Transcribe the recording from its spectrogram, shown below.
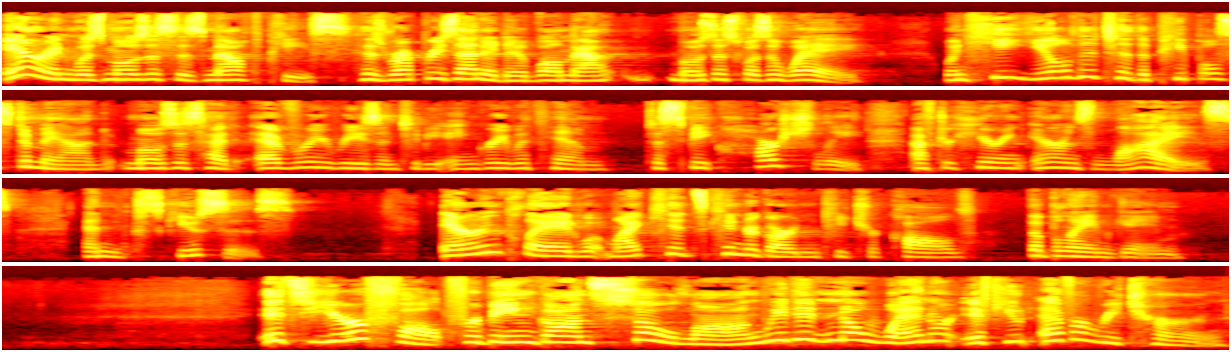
Aaron was Moses' mouthpiece, his representative while Moses was away. When he yielded to the people's demand, Moses had every reason to be angry with him, to speak harshly after hearing Aaron's lies and excuses. Aaron played what my kid's kindergarten teacher called the blame game. It's your fault for being gone so long. We didn't know when or if you'd ever return.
